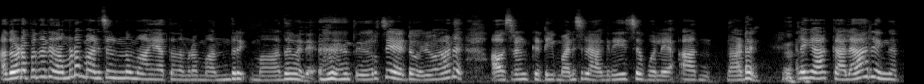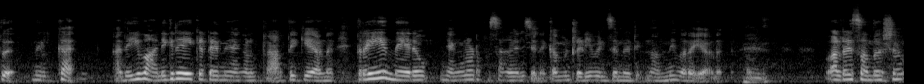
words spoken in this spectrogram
അതോടൊപ്പം തന്നെ നമ്മുടെ മനസ്സിൽ നിന്നും മായാത്ത നമ്മുടെ മന്ത്രി മാധവന് തീർച്ചയായിട്ടും ഒരുപാട് അവസരങ്ങൾ കിട്ടി. മനസ്സിൽ ആഗ്രഹിച്ച പോലെ ആ നടൻ അല്ലെങ്കിൽ ആ കലാരംഗത്ത് നിൽക്കാൻ ദൈവം അനുഗ്രഹിക്കട്ടെ എന്ന് ഞങ്ങൾ പ്രാർത്ഥിക്കുകയാണ്. ഇത്രയും നേരവും ഞങ്ങളോടൊപ്പം സഹകരിച്ചതിന് കമ്മ്യൂണിറ്റി റേഡിയോ വിൻസിന് നന്ദി പറയുകയാണ്. വളരെ സന്തോഷം.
